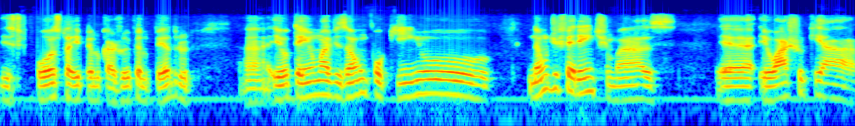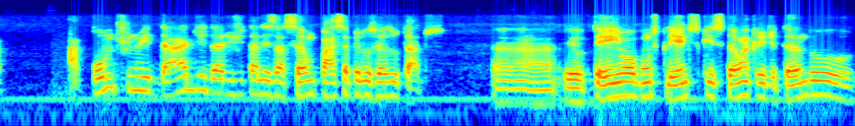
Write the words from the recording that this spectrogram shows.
exposto aí pelo Caju e pelo Pedro, uh, eu tenho uma visão um pouquinho, não diferente, mas é, eu acho que a, a continuidade da digitalização passa pelos resultados. Uh, eu tenho alguns clientes que estão acreditando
